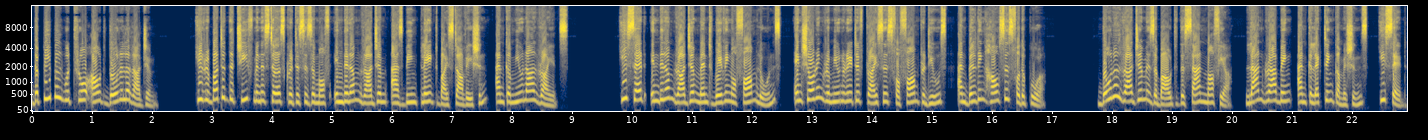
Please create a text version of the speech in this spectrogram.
The people would throw out Dorala Rajam. He rebutted the chief minister's criticism of Indiram Rajam as being plagued by starvation and communal riots. He said Indiram Rajam meant waiving of farm loans, ensuring remunerative prices for farm produce, and building houses for the poor. Dorala Rajam is about the sand mafia, land grabbing and collecting commissions, he said.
